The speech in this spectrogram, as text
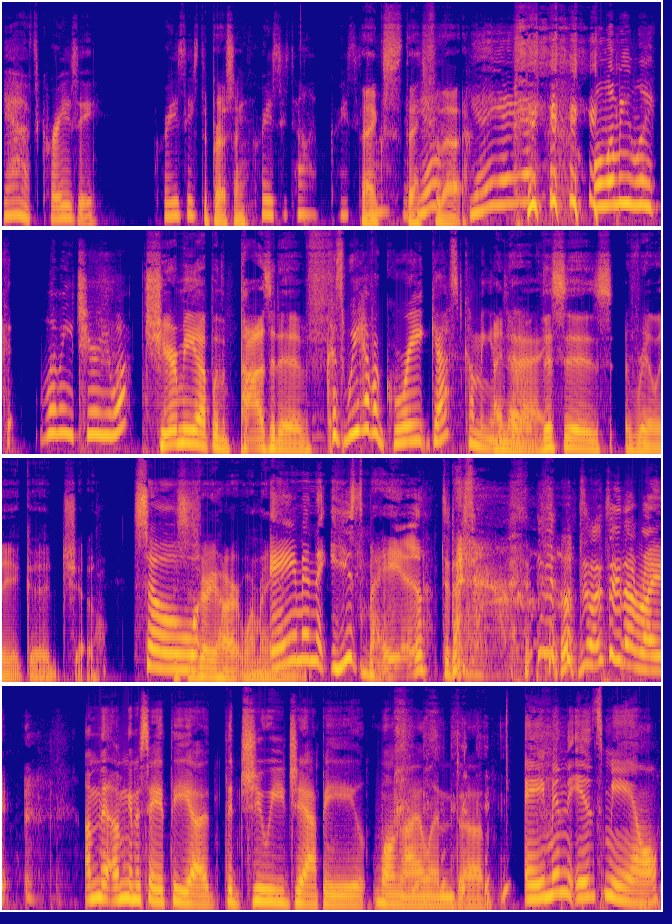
yeah, it's crazy, crazy, depressing. crazy time, crazy. Thanks. time. Thanks Yeah, for that. Yeah, yeah, yeah. well, let me like let me cheer you up Cheer me up with a positive. because we have a great guest coming in I know today. this is really a good show. So This is very heartwarming. Ayman Ismail. Did I say, did I say that right? I'm I'm going to say it the uh, the Jewy Jappy Long Island. Uh, Ayman Ismail.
